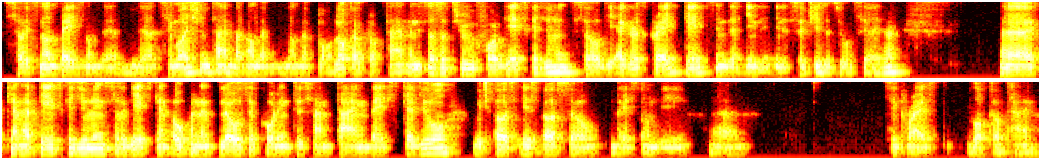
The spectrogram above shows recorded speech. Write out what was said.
So it's not based on the, the simulation time, but on the, on the local clock time. And it's also true for gate scheduling. So the egress gray gates in the, in the, in the switches, as you will see later, uh, can have gate scheduling. So the gates can open and close according to some time-based schedule, which is also based on the uh, synchronized local time.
